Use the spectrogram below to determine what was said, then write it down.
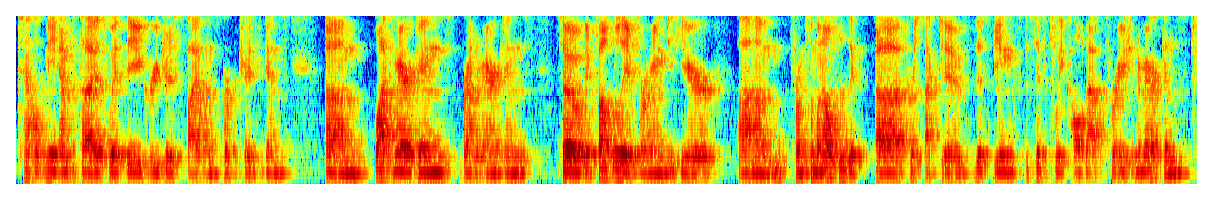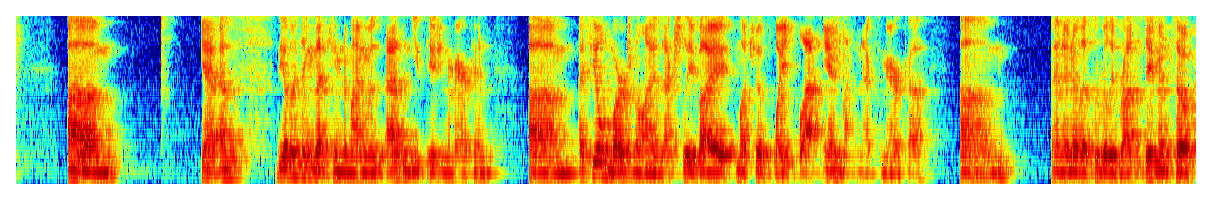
to help me empathize with the egregious violence perpetrated against um, Black Americans, Brown Americans. So it felt really affirming to hear um, from someone else's uh, perspective this being specifically called out for Asian Americans. Um, yeah, as the other thing that came to mind was as an East Asian American. Um, I feel marginalized actually by much of white, black, and Latinx America. Um, and I know that's a really broad statement, so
